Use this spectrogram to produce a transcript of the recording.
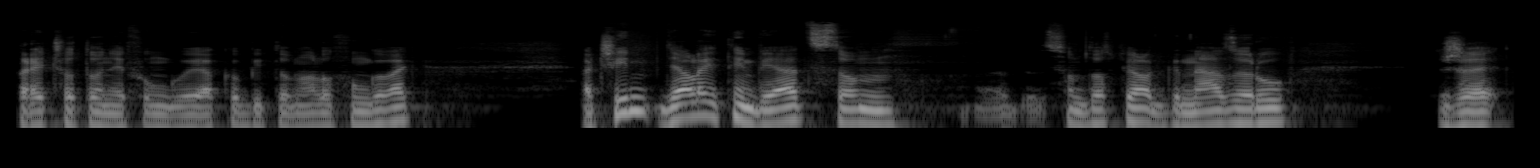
prečo to nefunguje, ako by to malo fungovať. A čím ďalej, tým viac som, som dospel k názoru, že,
